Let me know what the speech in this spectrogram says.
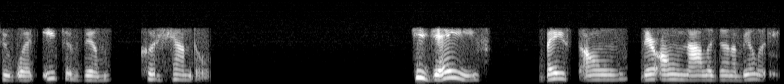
to what each of them could handle. He gave based on their own knowledge and ability,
